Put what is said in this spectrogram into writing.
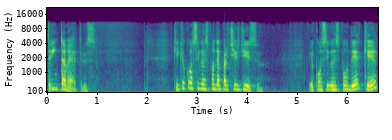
30 metros. O que, que eu consigo responder a partir disso? Eu consigo responder que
